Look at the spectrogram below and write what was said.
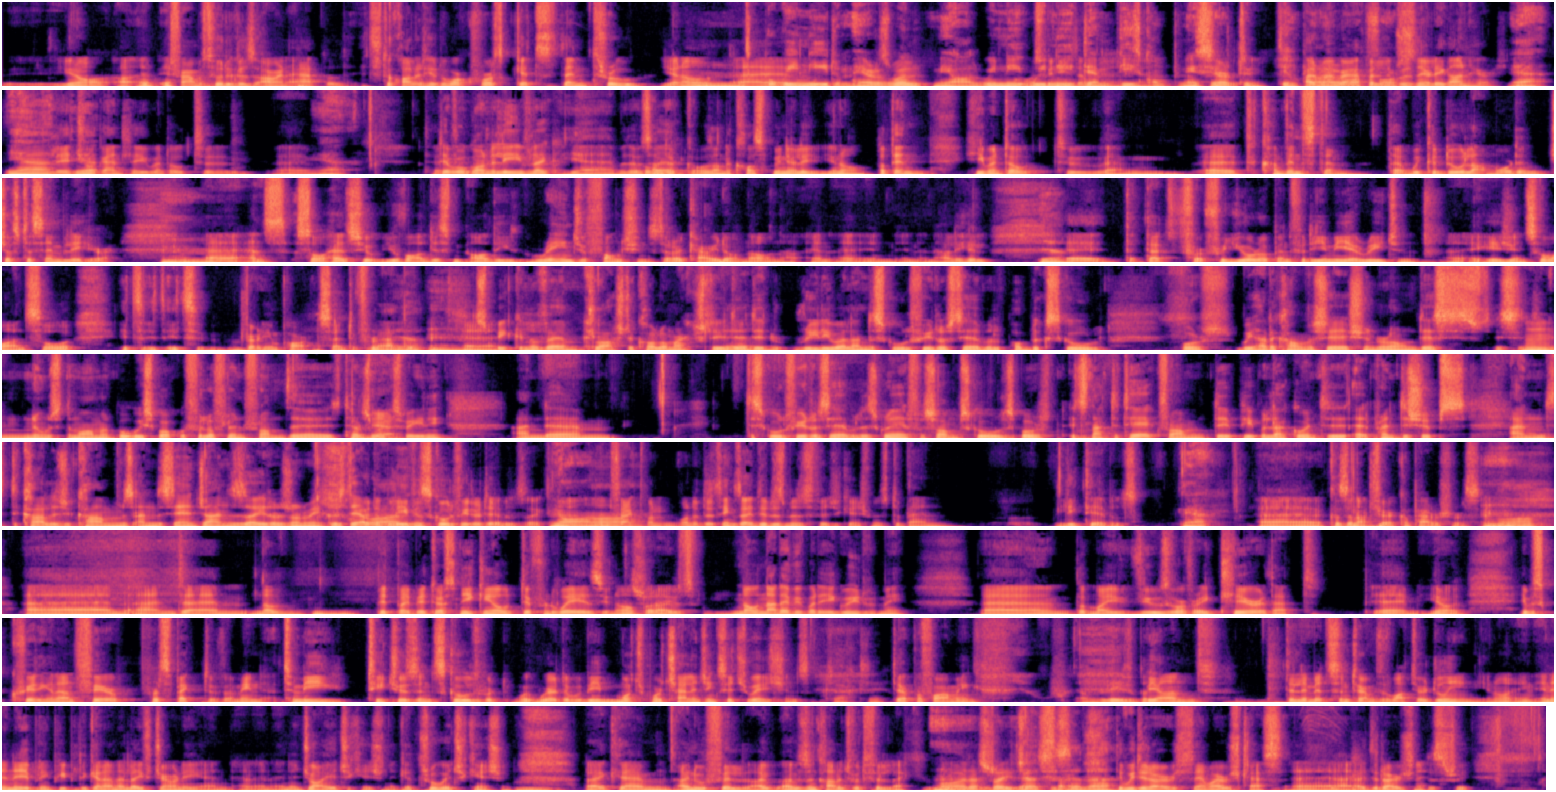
you know, uh, in pharmaceuticals or in Apple, it's the quality of the workforce gets them through. You know, Mm. But we need them here as well, Micheál. We need we, we need, need them, them, yeah, these yeah. companies here to, to employ I remember Apple was nearly gone here. Yeah, yeah, Late yeah, Joe Gantley went out to. Um, yeah. To- They were going to leave, like, Yeah, but it was, on the, it was on the cusp. We nearly, you know, but then he went out to um, uh, to convince them that we could do a lot more than just assembly here, Mm-hmm. uh, and so hence you, you've all this all these range of functions that are carried out now in in in, in, in Hollyhill. Yeah. uh, that, that's for, for Europe and for the EMEA region, uh, Asia and so on. So it's it's, it's a very important centre for Apple. Uh, Speaking of um, Coláiste Choilm, actually, Yeah. they did really well on the school feeders table, public school. But we had a conversation around this. This is Mm. in the news at the moment. But we spoke with Phil Flynn from the Terence Yeah. MacSwiney, and um, the school feeder table is great for some schools, but it's not to take from the people that go into apprenticeships and the College of Comms and the St John's either. You know what I mean? Because I they're don't all, believe in school feeder tables. Like, No. In fact, one, one of the things I did as Minister of Education was to ban league tables yeah. Because they're not fair comparators. Oh, Um, and um, now, bit by bit, they're sneaking out different ways, you know. but I was no, not everybody agreed with me, um, but my views were very clear that um, you know it was creating an unfair perspective. I mean, to me, teachers in schools were, where there would be much more challenging situations, exactly. they're performing Unbelievable. beyond the limits in terms of what they're doing, you know, in, in enabling people to get on a life journey and, and, and enjoy education and get through education. Like, um, I knew Phil, I, I was in college with Phil, like, Oh, that's right. Jesse said that. we did Irish, same Irish class. Uh, I did Irish and history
